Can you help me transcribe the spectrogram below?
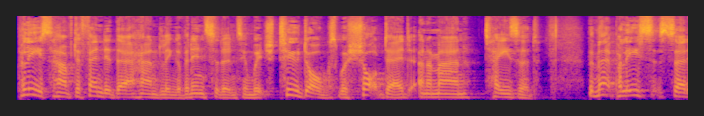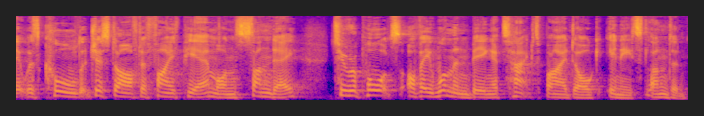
Police have defended their handling of an incident in which two dogs were shot dead and a man tasered. The Met Police said it was called just after 5 pm on Sunday to reports of a woman being attacked by a dog in East London.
